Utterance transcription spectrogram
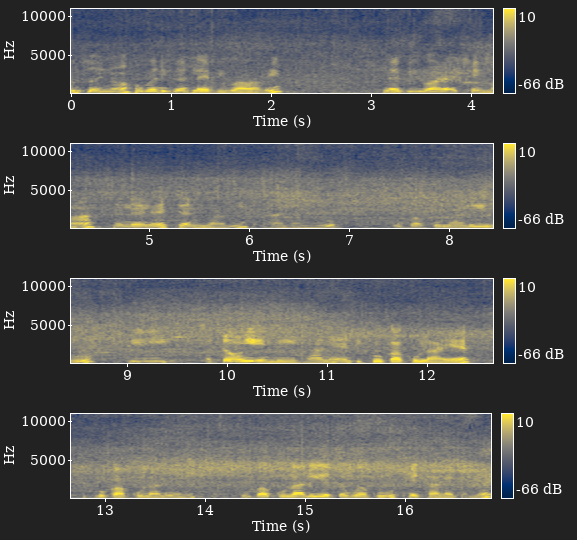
ခုဆိုရင်တော့ဟိုဘက်ဒီဘက်လှည့်ပြီးသွားပါပြီလှည့်ပြီးသွားတဲ့အချိန်မှာနည်းနည်းလေးကြက်နေပါပြီအဲဒါကြောင့်မို့ကိုကာကိုလာလေးကိုဒီအတုံးရဲ့အနေထားနဲ့ဒီကိုကာကိုလာရဲ့ကိုကာကိုလာလေးရနော်ကိုကာကိုလာလေးရဲ့တစ်ဝက်ကိုထည့်ချလိုက်ပါမယ်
